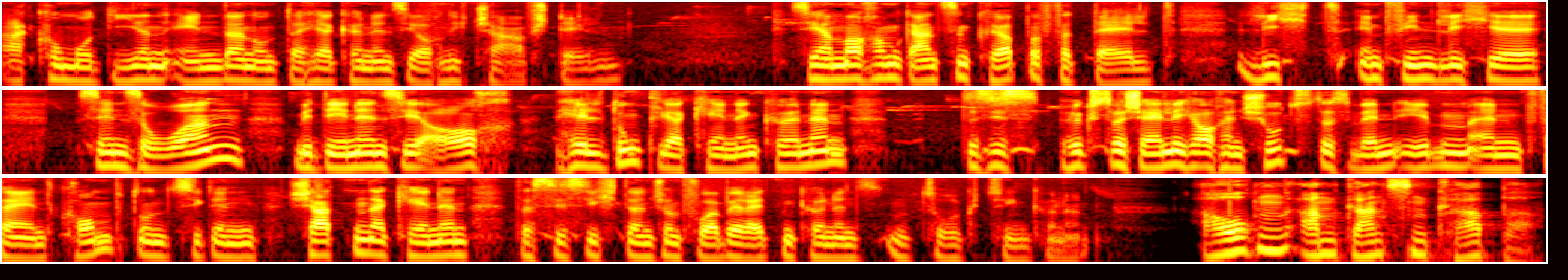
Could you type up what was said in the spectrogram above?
akkommodieren, ändern und daher können sie auch nicht scharf stellen. Sie haben auch am ganzen Körper verteilt lichtempfindliche Sensoren, mit denen Sie auch hell-dunkel erkennen können. Das ist höchstwahrscheinlich auch ein Schutz, dass wenn eben ein Feind kommt und Sie den Schatten erkennen, dass Sie sich dann schon vorbereiten können und zurückziehen können. Augen am ganzen Körper.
